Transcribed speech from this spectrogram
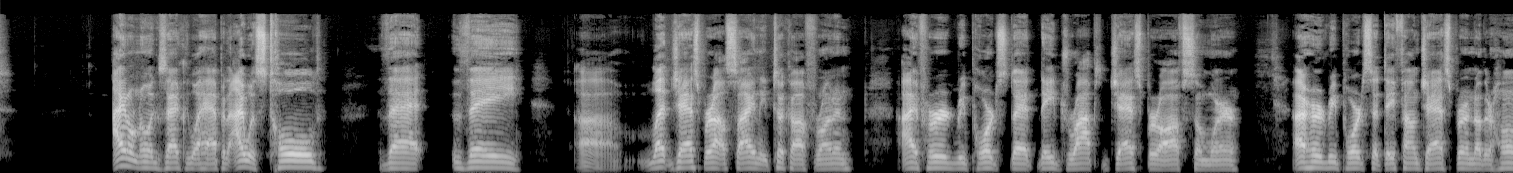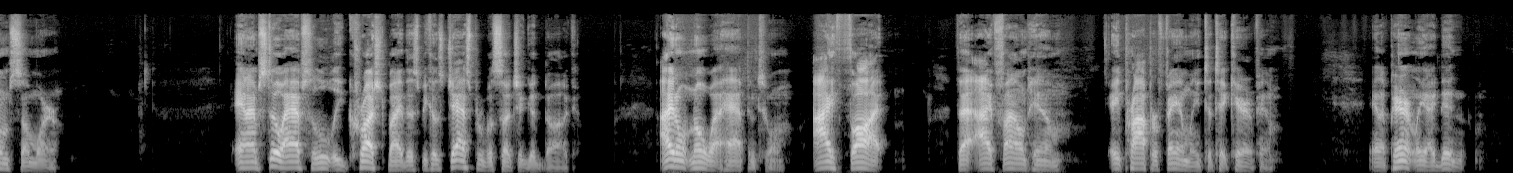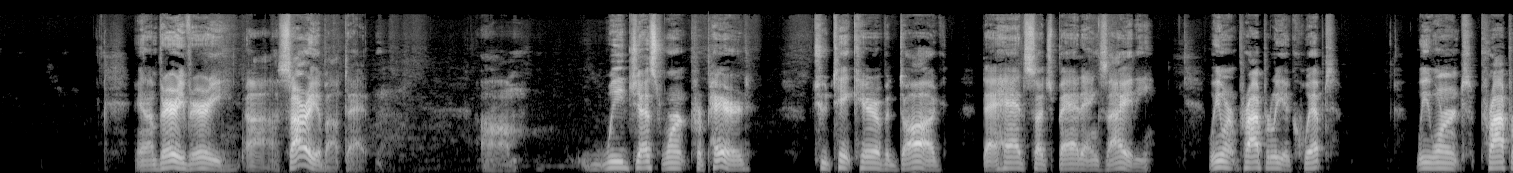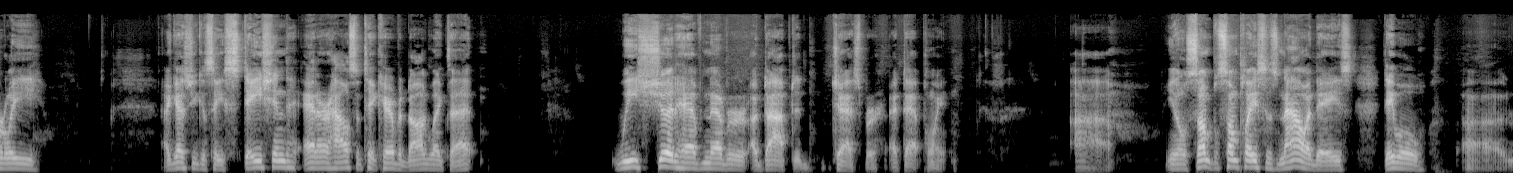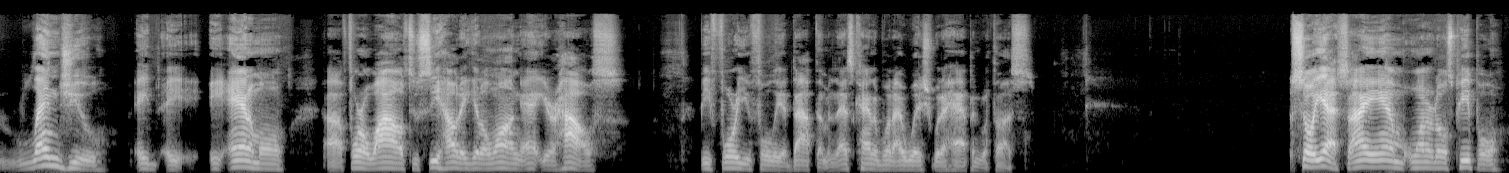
I don't know exactly what happened. I was told that they uh, let Jasper outside and he took off running. I've heard reports that they dropped Jasper off somewhere. I heard reports that they found Jasper another home somewhere. And I'm still absolutely crushed by this because Jasper was such a good dog. I don't know what happened to him. I thought that I found him a proper family to take care of him. And apparently I didn't. And I'm very, very uh, sorry about that. Um, we just weren't prepared to take care of a dog that had such bad anxiety. We weren't properly equipped. We weren't properly, I guess you could say, stationed at our house to take care of a dog like that. We should have never adopted Jasper at that point. Uh, you know, some some places nowadays they will uh, lend you a a, a animal uh, for a while to see how they get along at your house before you fully adopt them, and that's kind of what I wish would have happened with us. So yes, I am one of those people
